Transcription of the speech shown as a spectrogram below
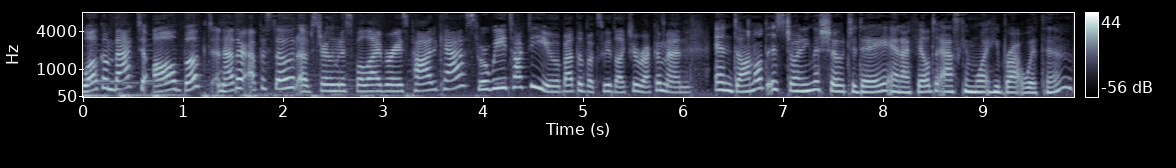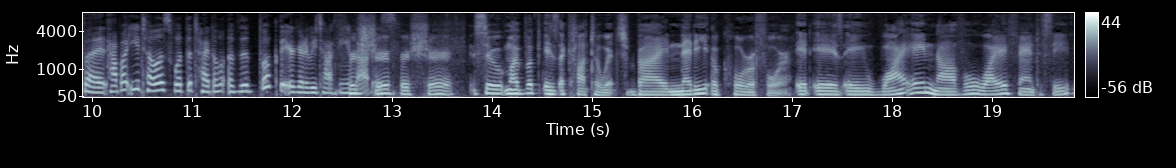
Welcome back to All Booked, another episode of Sterling Municipal Library's podcast where we talk to you about the books we'd like to recommend. And Donald is joining the show today, and I failed to ask him what he brought with him, but how about you tell us what the title of the book that you're going to be talking For about sure, is? for sure. For sure. So my book is Akata Witch by Nnedi Okorafor. It is a YA novel, YA fantasy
